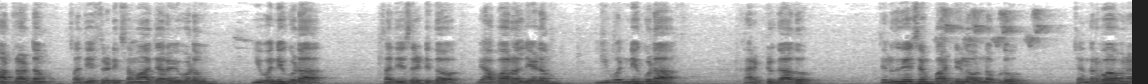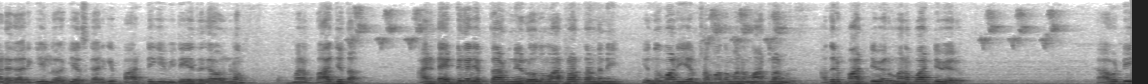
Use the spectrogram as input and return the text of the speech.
మాట్లాడడం సతీష్ రెడ్డికి సమాచారం ఇవ్వడం ఇవన్నీ కూడా సతీష్ రెడ్డితో వ్యాపారాలు చేయడం ఇవన్నీ కూడా కరెక్ట్ కాదు. తెలుగుదేశం పార్టీలో ఉన్నప్పుడు చంద్రబాబు నాయుడు గారికి లోకేష్ గారికి పార్టీకి విధేయతగా ఉండడం మన బాధ్యత. ఆయన డైరెక్ట్గా చెప్తాడు నేను రోజు మాట్లాడతాడని ఎందుకు మాట ఏం సంబంధం? మనం మాట్లాడను అతని పార్టీ వేరు మన పార్టీ వేరు. కాబట్టి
